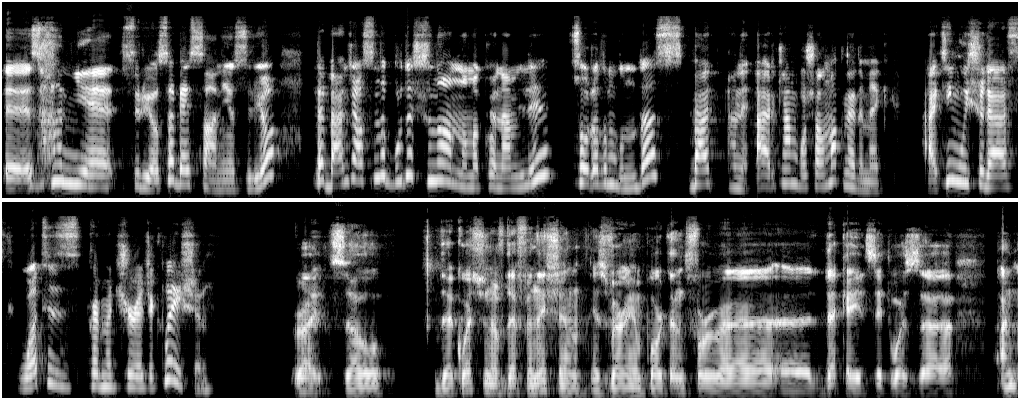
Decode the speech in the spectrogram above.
e, saniye sürüyorsa 5 saniye sürüyor. Ve bence aslında burada şunu anlamak önemli. Soralım bunu da. Ben hani erken boşalmak ne demek? I think we should ask what is premature ejaculation? Right. So the question of definition is very important. For uh, uh, decades, it was uh, un-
